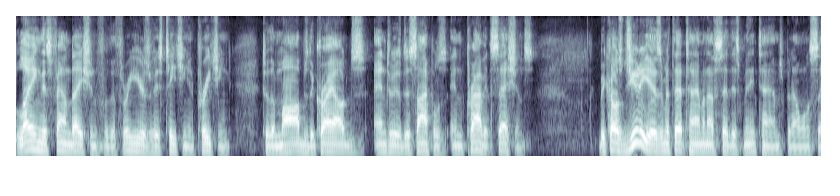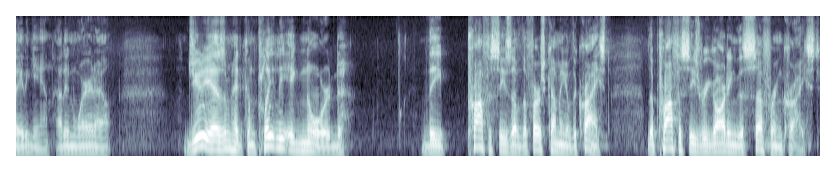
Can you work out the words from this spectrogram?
laying this foundation for the three years of his teaching and preaching to the mobs, the crowds, and to his disciples in private sessions. Because Judaism at that time, and I've said this many times, but I want to say it again, I didn't wear it out. Judaism had completely ignored the prophecies of the first coming of the Christ, the prophecies regarding the suffering Christ.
